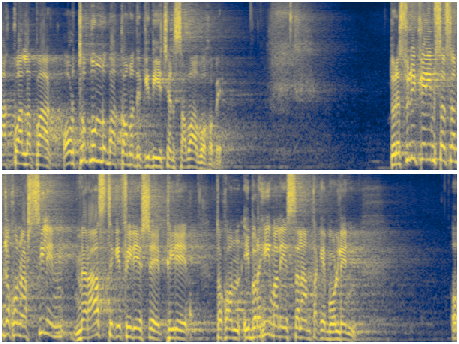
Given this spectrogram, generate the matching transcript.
বাক্য আল্লাহ পাক অর্থপূর্ণ বাক্য আমাদেরকে দিয়েছেন সবাবও হবে। তো রসুল করিম সাল্লাম যখন আসছিলেন মেরাজ থেকে ফিরে এসে, ফিরে তখন ইব্রাহিম আলী ইসলাম তাকে বললেন, ও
